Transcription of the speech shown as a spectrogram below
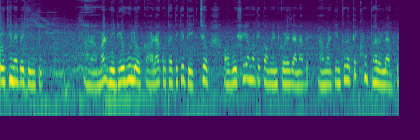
দেখে নেবে কিন্তু। আর আমার ভিডিওগুলো কারা কোথা থেকে দেখছ, অবশ্যই আমাকে কমেন্ট করে জানাবে। আমার কিন্তু তাতে খুব ভালো লাগবে।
